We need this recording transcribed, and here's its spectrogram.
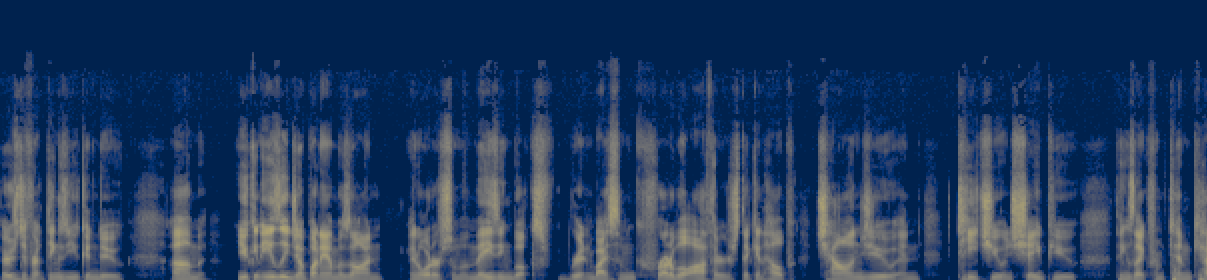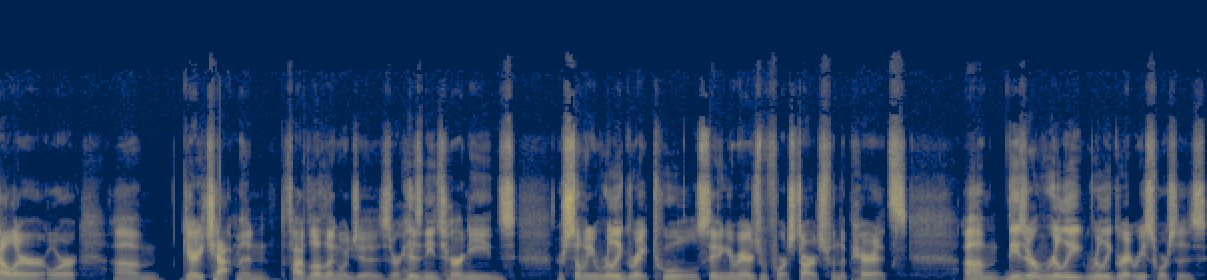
There's different things that you can do. Um, you can easily jump on Amazon and order some amazing books written by some incredible authors that can help challenge you and teach you and shape you. Things like from Tim Keller or um, Gary Chapman, Five Love Languages, or His Needs, Her Needs. There's so many really great tools. Saving Your Marriage Before It Starts from the Parrotts. Um, these are really, really great resources.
